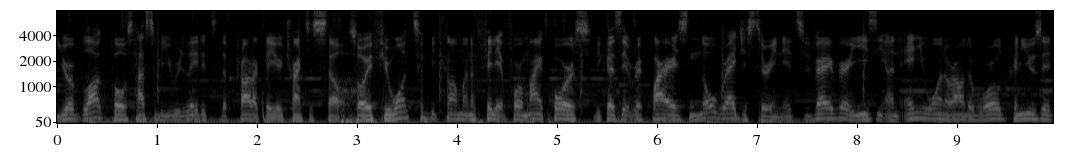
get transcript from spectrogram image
your blog post has to be related to the product that you're trying to sell. So if you want to become an affiliate for my course, because it requires no registering, it's very, very easy and anyone around the world can use it.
